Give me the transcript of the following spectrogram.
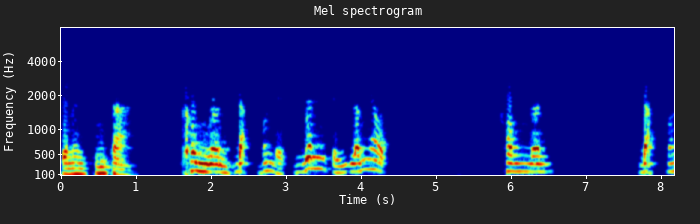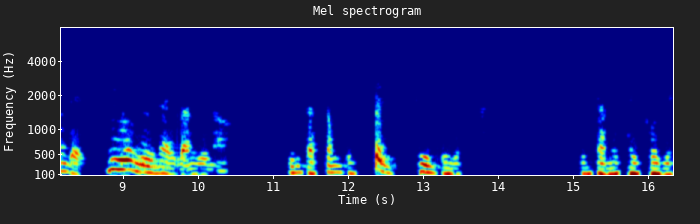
Cho nên chúng ta không nên đặt vấn đề danh tị lẫn nhau. Không nên đặt vấn đề chia người này và người nọ. Chúng ta sống trong tình thương của nhau chúng ta mới thấy cô dân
